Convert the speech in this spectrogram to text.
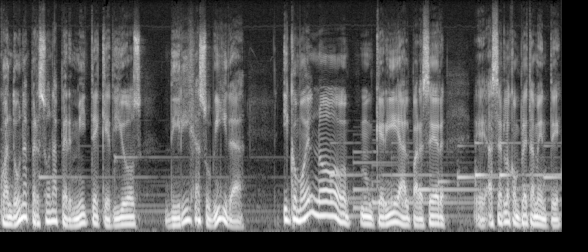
cuando una persona permite que Dios dirija su vida. Y como él no quería, al parecer, eh, hacerlo completamente,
